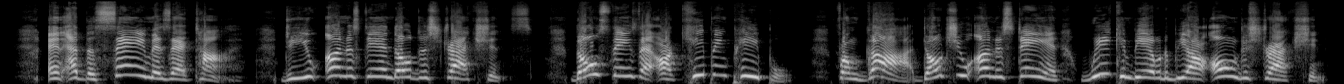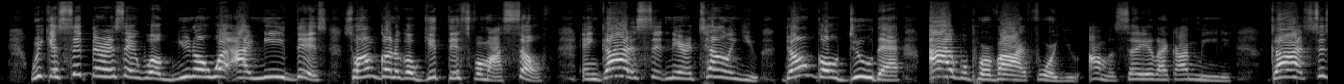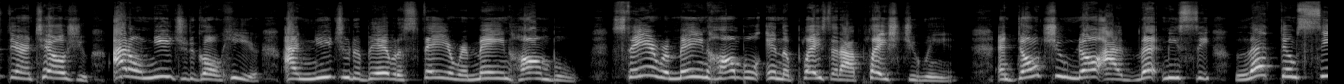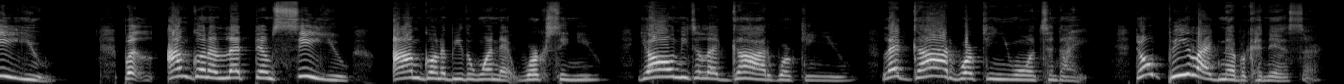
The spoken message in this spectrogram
And at the same exact time, do you understand those distractions? Those things that are keeping people from God. Don't you understand? We can be able to be our own distraction. We can sit there and say, well, you know what? I need this. So I'm going to go get this for myself. And God is sitting there and telling you, don't go do that. I will provide for you. I'm going to say it like I mean it. God sits there and tells you, I don't need you to go here. I need you to be able to stay and remain humble. Stay and remain humble in the place that I placed you in. And don't you know I let me see, let them see you. But I'm going to let them see you. I'm going to be the one that works in you. Y'all need to let God work in you. Let God work in you on tonight. Don't be like Nebuchadnezzar.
